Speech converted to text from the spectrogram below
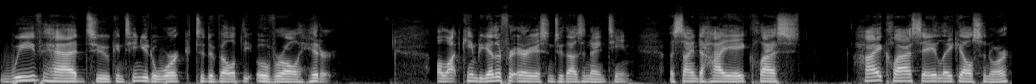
We've had to continue to work to develop the overall hitter. A lot came together for Arias in 2019. Assigned to high A class high class A Lake Elsinore,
